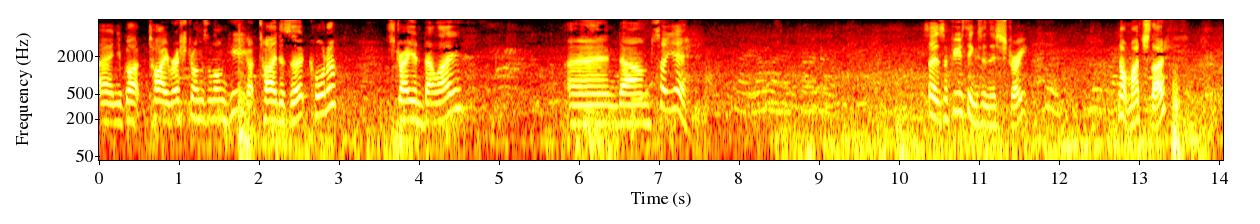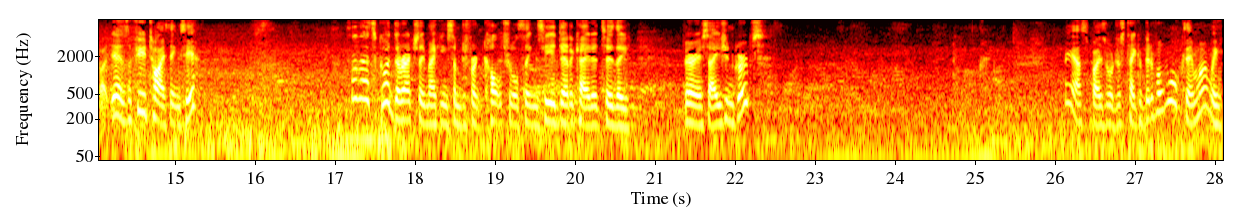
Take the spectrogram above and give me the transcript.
And you've got Thai restaurants along here. You've got Thai Dessert Corner, Australian Ballet. And um, so yeah. So there's a few things in this street. Not much though. But yeah, there's a few Thai things here. So that's good. They're actually making some different cultural things here dedicated to the various Asian groups. Yeah, I suppose we'll just take a bit of a walk then, won't we?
